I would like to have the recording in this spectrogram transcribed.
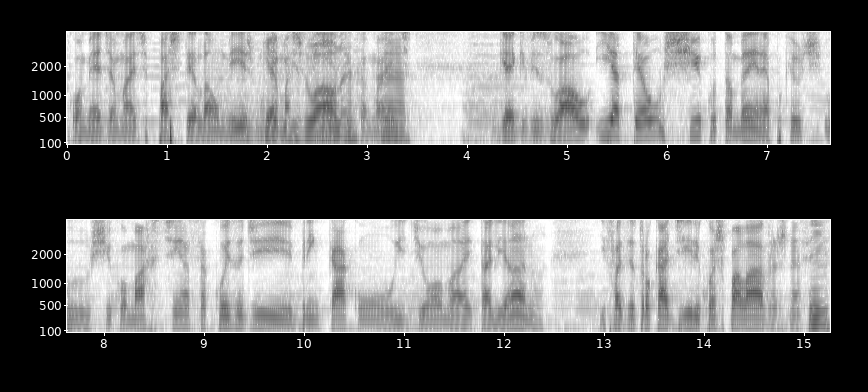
comédia mais de pastelão mesmo, gag né? mais visual, física, né? mais é. gag visual, e até o Chico também, né? Porque o, o Chico Marx tinha essa coisa de brincar com o idioma italiano e fazer trocadilho com as palavras, né? Sim.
